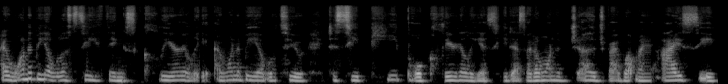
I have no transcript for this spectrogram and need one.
I want to be able to see things clearly. I want to be able to to see people clearly as he does. I don't want to judge by what my eyes see.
